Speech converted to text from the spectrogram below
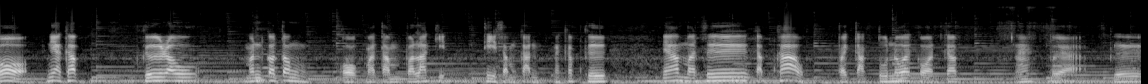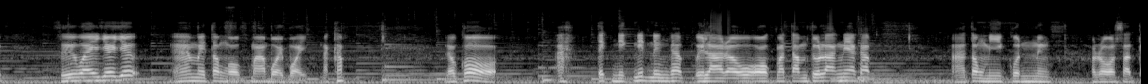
ก็เนี่ยครับคือเรามันก็ต้องออกมาทำภารกิจที่สำคัญนะครับ คือเนี่ยมาซื้อกับข้าวไปกักตุนเอาไว้ก่อนครับนะเผื่อคือซื้อไว้เยอะๆนะไม่ต้องออกมาบ่อยๆนะครับ แล้วก็อะเทคนิคนิดนึงครับ เวลาเราออกมาทำตัวล่างเนี่ยครับ ต้องมีคนหนึ่งรอสแต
